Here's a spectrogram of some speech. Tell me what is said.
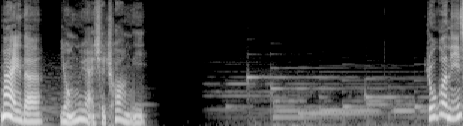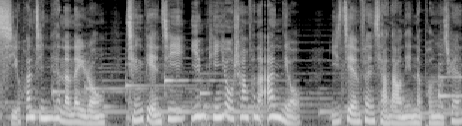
卖的永远是创意。如果您喜欢今天的内容，请点击音频右上方的按钮，一键分享到您的朋友圈。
